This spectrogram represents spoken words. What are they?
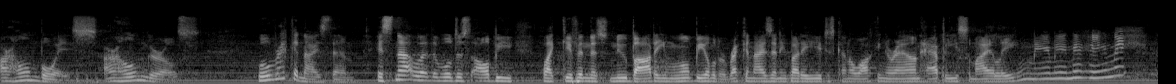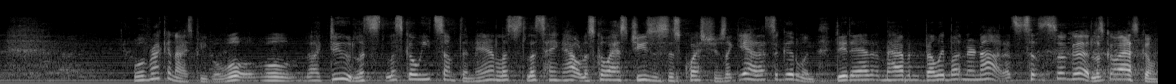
our homeboys, our homegirls. We'll recognize them. It's not like that we'll just all be like given this new body and we won't be able to recognize anybody, just kind of walking around happy, smiling we'll recognize people. We'll, we'll like, dude, let's let's go eat something, man. Let's let's hang out. Let's go ask Jesus this question. It's like, yeah, that's a good one. Did Adam have a belly button or not? That's so, so good. Let's go ask him.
